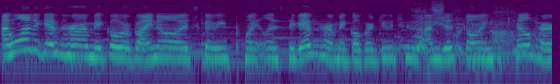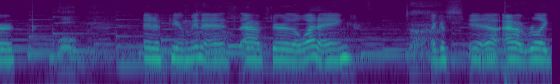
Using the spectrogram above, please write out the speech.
I want to give her a makeover, but I know it's gonna be pointless to give her a makeover due to I'm just going to kill her in a few minutes after the wedding. Like yeah, uh, at like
